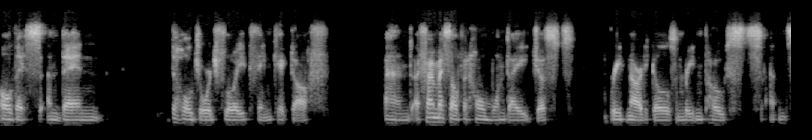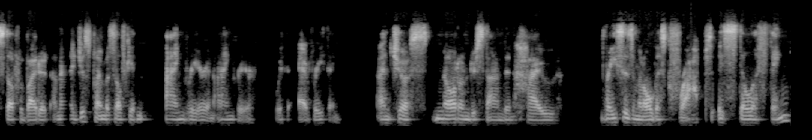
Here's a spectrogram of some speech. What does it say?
all this. And then the whole George Floyd thing kicked off. And I found myself at home one day just reading articles and reading posts and stuff about it. And I just find myself getting angrier and angrier with everything and just not understanding how racism and all this crap is still a thing.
